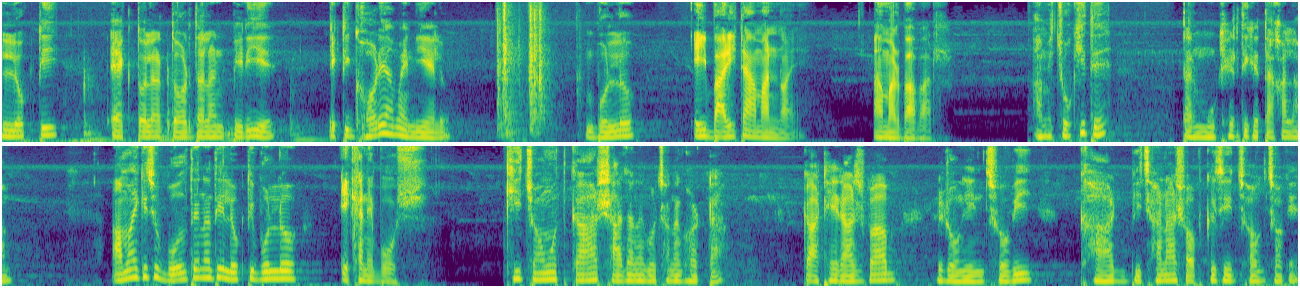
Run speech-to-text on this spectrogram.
লোকটি একতলার দরদালান পেরিয়ে একটি ঘরে আমায় নিয়ে এলো। বলল এই বাড়িটা আমার নয় আমার বাবার। আমি চকিতে তার মুখের দিকে তাকালাম। আমায় কিছু বলতে না দিয়ে লোকটি বলল এখানে বস। কি চমৎকার সাজানো গোছানো ঘরটা। কাঠের আসবাব রঙিন ছবি খাট বিছানা সব কিছুই ঝকঝকে।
